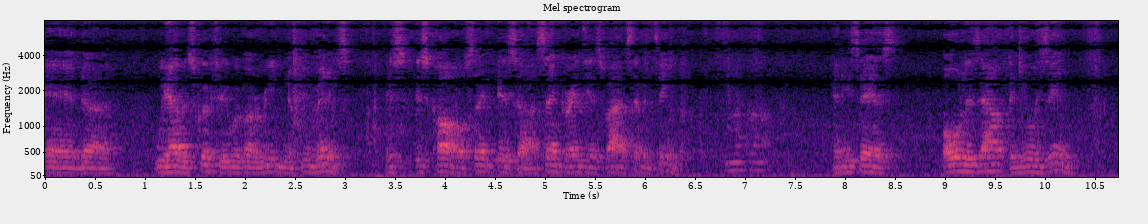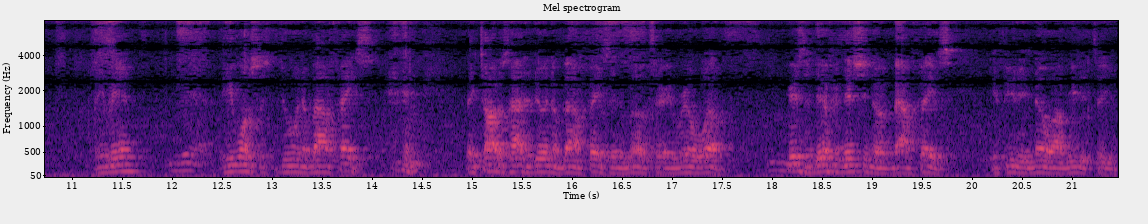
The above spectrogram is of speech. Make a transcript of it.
and uh, we have a scripture we're going to read in a few minutes. It's, it's called, it's uh, 2 Corinthians 5, 17. Uh-huh. And he says, old is out and new is in. Amen? Yeah. He wants us to do an about face. they taught us how to do an about face in the military real well. Mm -hmm. Here's the definition of about face. If you didn't know, I'll read it to you.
